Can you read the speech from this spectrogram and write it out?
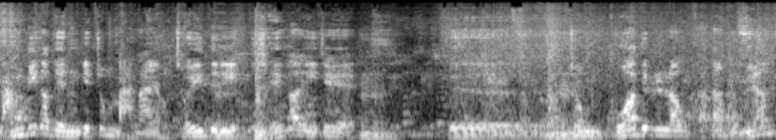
낭비가 되는 게 좀 많아요. 저희들이 음. 제가 이제 그 좀 도와드리려고 가다 보면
